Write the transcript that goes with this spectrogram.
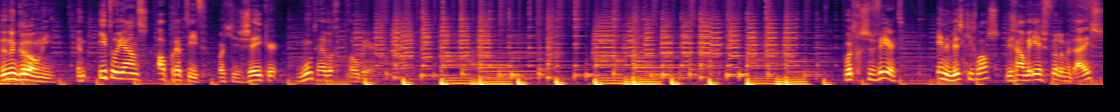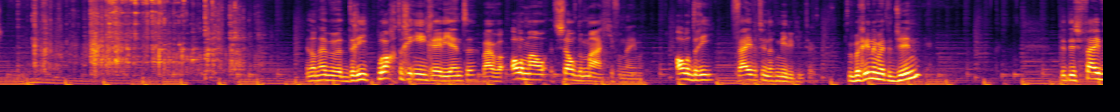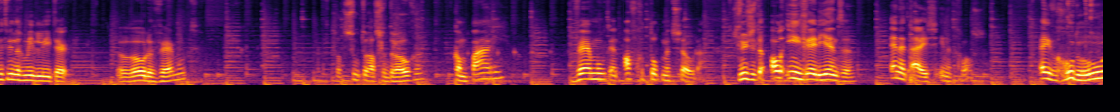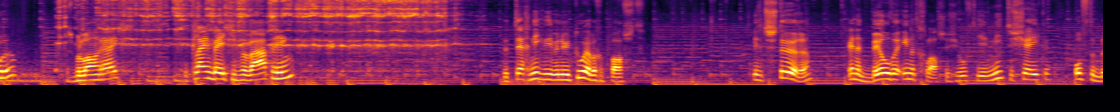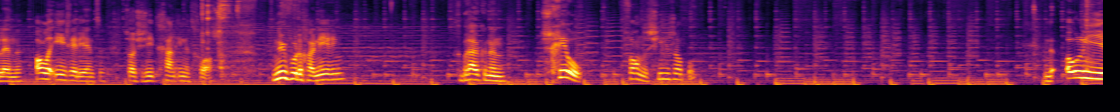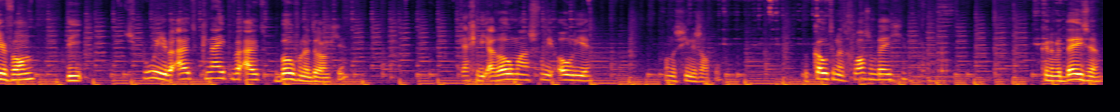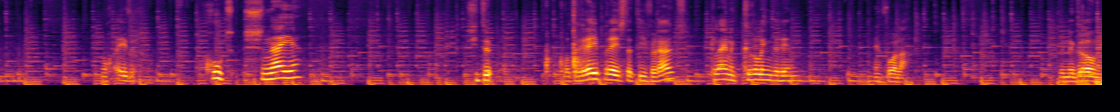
De Negroni, een Italiaans aperitief wat je zeker moet hebben geprobeerd. Wordt geserveerd in een whiskyglas. Die gaan we eerst vullen met ijs. En dan hebben we drie prachtige ingrediënten waar we allemaal hetzelfde maatje van nemen. Alle drie 25 milliliter. We beginnen met de gin. Dit is 25 milliliter rode vermoed. Wat zoeter als ze drogen. Campari, vermoed en afgetopt met soda. Dus nu zitten alle ingrediënten en het ijs in het glas. Even goed roeren. Dat is belangrijk. Een klein beetje verwatering. De techniek die we nu toe hebben gepast is het steuren en het beelden in het glas. Dus je hoeft hier niet te shaken of te blenden. Alle ingrediënten, zoals je ziet, gaan in het glas. Nu voor de garnering. Gebruiken een schil van de sinaasappel. En de olie hiervan, die sproeien we uit, knijpen we uit boven het drankje. Dan krijg je die aroma's van die oliën van de sinaasappel. We koten het glas een beetje. Dan kunnen we deze nog even goed snijden. Ziet er wat representatiever uit. Kleine krulling erin. En voilà. De Negroni.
